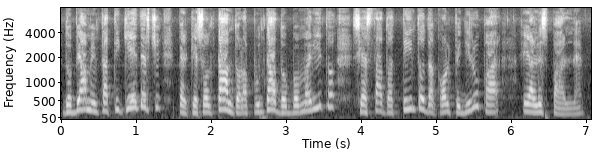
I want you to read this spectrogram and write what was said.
dobbiamo infatti chiederci perché soltanto l'appuntato buon marito sia stato attinto da colpi di lupa e alle spalle.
